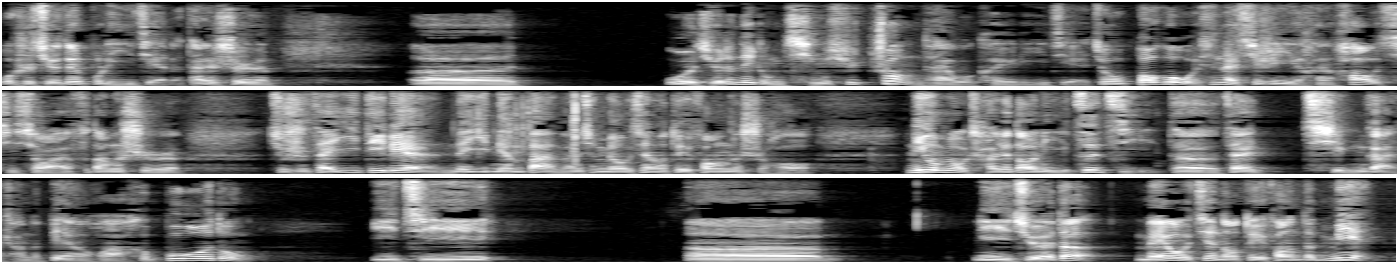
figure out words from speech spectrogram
我是绝对不理解的，但是，呃，我觉得那种情绪状态我可以理解。就包括我现在其实也很好奇，小 F 当时就是在异地恋那一年半完全没有见到对方的时候。你有没有察觉到你自己的在情感上的变化和波动，以及，呃，你觉得没有见到对方的面，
